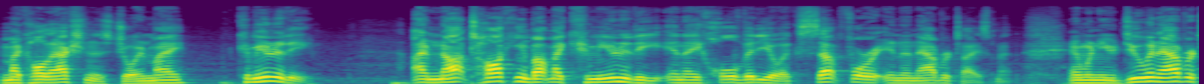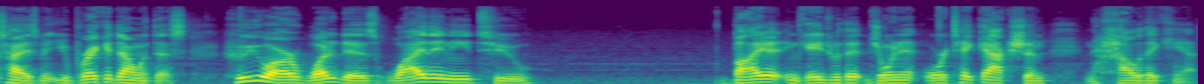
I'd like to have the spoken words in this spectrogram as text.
And my call to action is join my community I'm not talking about my community in a whole video except for in an advertisement. And when you do an advertisement, you break it down with this who you are, what it is, why they need to buy it, engage with it, join it, or take action, and how they can.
